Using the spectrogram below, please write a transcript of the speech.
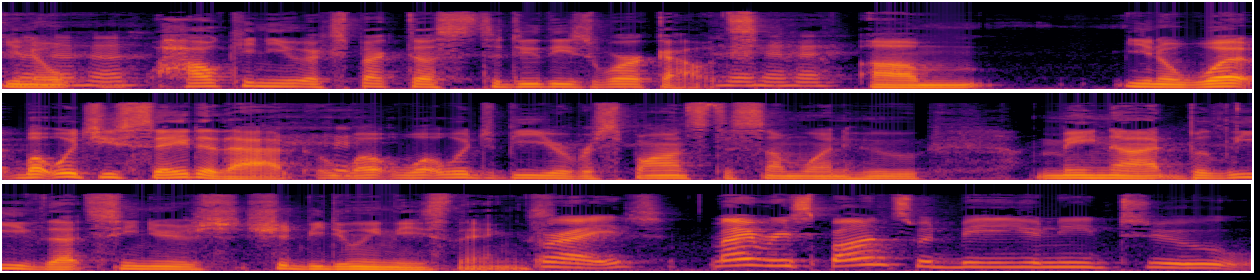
you know, how can you expect us to do these workouts? um, you know, what what would you say to that? what what would be your response to someone who may not believe that seniors should be doing these things? Right. My response would be you need to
